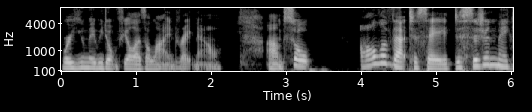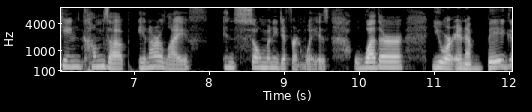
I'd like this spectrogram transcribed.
where you maybe don't feel as aligned right now. Um, so all of that to say decision making comes up in our life in so many different ways. Whether you are in a big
